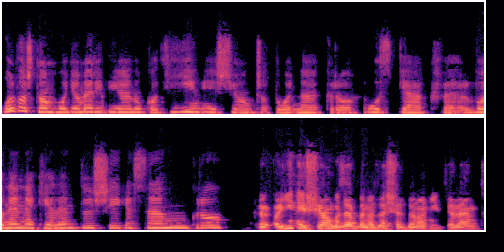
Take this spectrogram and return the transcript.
Olvastam, hogy a meridiánokat yin és yang csatornákra osztják fel. Van ennek jelentősége számunkra? A yin és yang az ebben az esetben annyit jelent,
